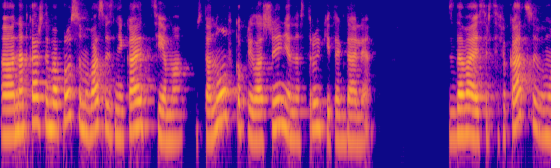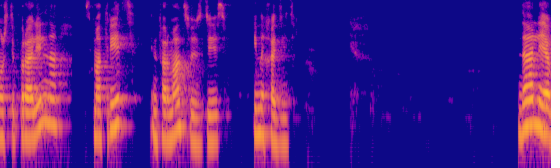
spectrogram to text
над каждым вопросом у вас возникает тема – установка, приложение, настройки и так далее. Сдавая сертификацию, вы можете параллельно смотреть информацию здесь и находить. Далее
